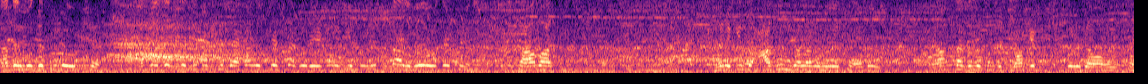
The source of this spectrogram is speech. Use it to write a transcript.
তাদের মধ্যে ফুটে উঠছে। আপনাদের যদি একটু দেখানোর চেষ্টা করি, এখানে কিন্তু উত্তাল হয়ে উঠেছে শাহবাগ। এখানে কিন্তু আগুন জ্বালানো হয়েছে এবং রাস্তাগুলো কিন্তু ব্লকেট করে দেওয়া হয়েছে।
